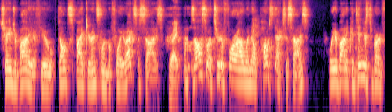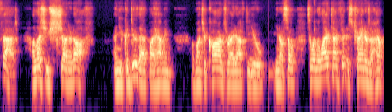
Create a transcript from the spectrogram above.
change your body if you don't spike your insulin before you exercise. Right. But there's also a two to four hour window post exercise where your body continues to burn fat unless you shut it off. And you could do that by having a bunch of carbs right after you, you know. So so when the lifetime fitness trainers are help,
